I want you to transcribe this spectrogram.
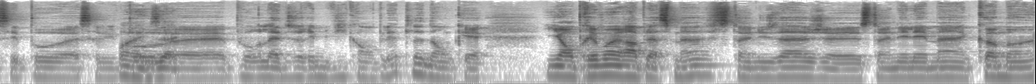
c'est pas, ça ne pas pour la durée de vie complète. donc, on prévoit un remplacement. C'est un usage, c'est un élément commun.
